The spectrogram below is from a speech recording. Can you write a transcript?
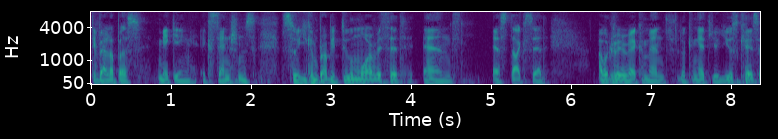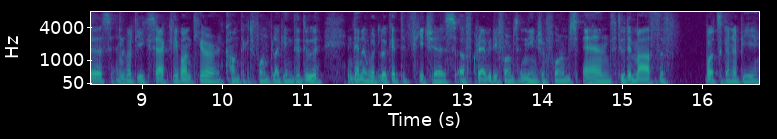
developers making extensions. So you can probably do more with it and as Doug said, I would really recommend looking at your use cases and what you exactly want your contact form plugin to do. And then I would look at the features of Gravity Forms and Ninja Forms and do the math of what's going to be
